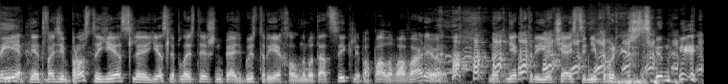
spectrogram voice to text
Нет, нет, Вадим, просто если, если PlayStation 5 быстро ехал на мотоцикле, попала в аварию, но некоторые ее части не повреждены,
